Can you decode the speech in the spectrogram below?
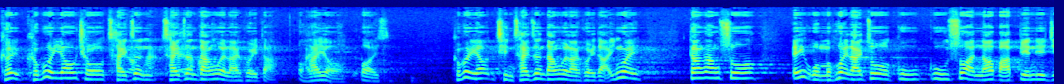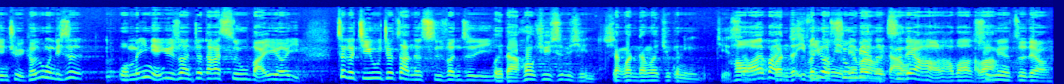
可以，可不可以要求财政财政单位来回答？哦，还有，不好意思，可不可以要请财政单位来回答？因为刚刚说，哎，我们会来做估估算，然后把它编列进去。可是问题是我们一年预算就大概四五百亿而已，这个几乎就占了十分之一。回答后续是不是请相关单位去跟你解释？好啊，要不然一个书面的资料好了，好不好？书面的资料。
